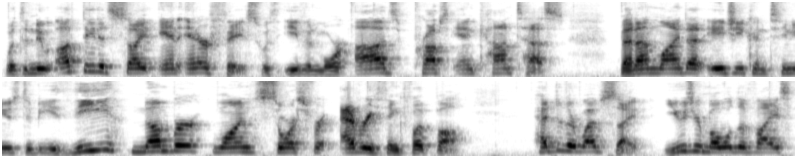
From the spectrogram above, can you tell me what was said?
With the new updated site and interface with even more odds, props, and contests, betonline.ag continues to be the number one source for everything football. Head to their website, use your mobile device,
